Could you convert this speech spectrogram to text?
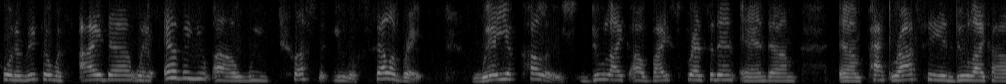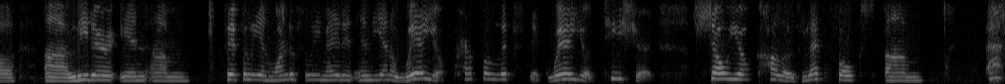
Puerto Rico with Ida, wherever you are, we trust that you will celebrate. Wear your colors. Do like our Vice President and um, um, Pat Rossi, and do like our uh, leader in um, Fearfully and Wonderfully Made in Indiana. Wear your purple lipstick. Wear your T-shirt. Show your colors. Let folks um, ask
